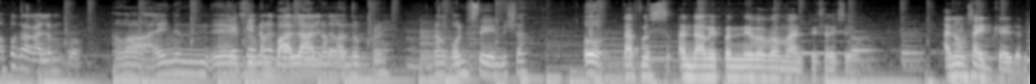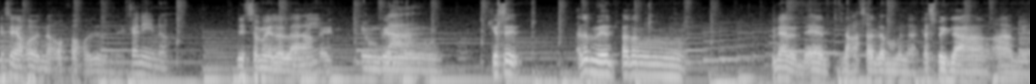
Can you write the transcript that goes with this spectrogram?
Ang pagkakalam ko. Awa, ayun yung eh, ginambala ng daw ano pre, Oo. ng konsensya. Oh, Tapos, ang dami pa niro-romanticize yung anong side kayo doon? Kasi ako, na-off ako doon eh. kanino? Din sa may Ah, lalaki. Yung ganyung... Kasi, alam mo yun, parang... Pinara, eh, nakasalam mo na. Tapos bigla kang amin.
